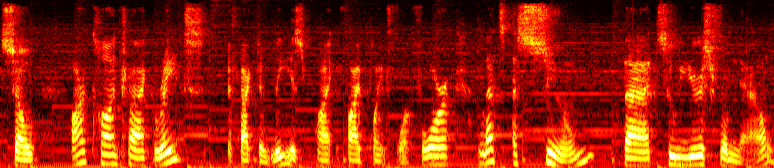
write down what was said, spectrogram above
So our contract rates effectively is 5.44. Let's assume that two years from now,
